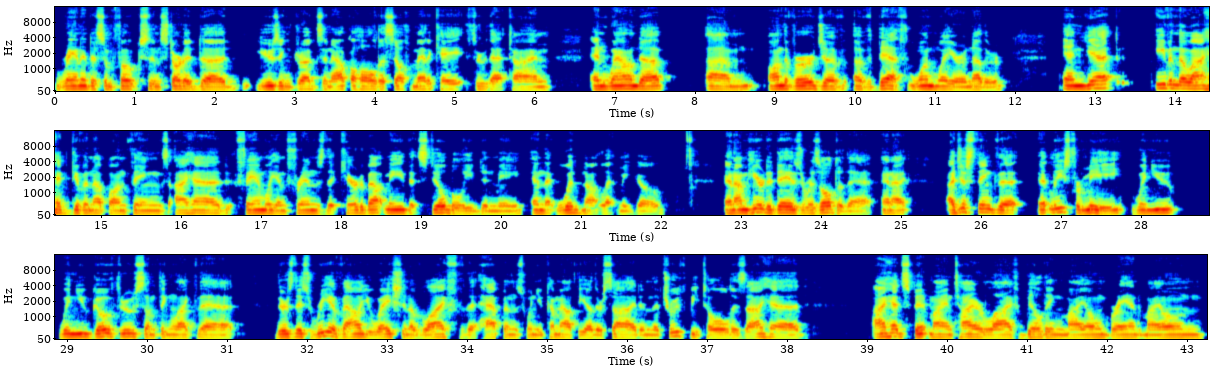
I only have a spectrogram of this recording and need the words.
ran into some folks and started uh, using drugs and alcohol to self medicate through that time and wound up um, on the verge of, of death one way or another. And yet, even though I had given up on things, I had family and friends that cared about me, that still believed in me, and that would not let me go. And I'm here today as a result of that. And I, I just think that, at least for me, when you when you go through something like that, there's this reevaluation of life that happens when you come out the other side. And the truth be told is I had I had spent my entire life building my own brand, my own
